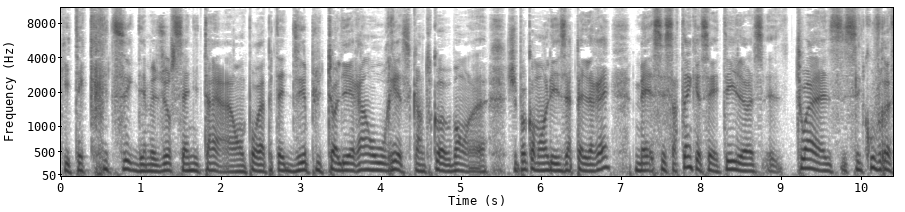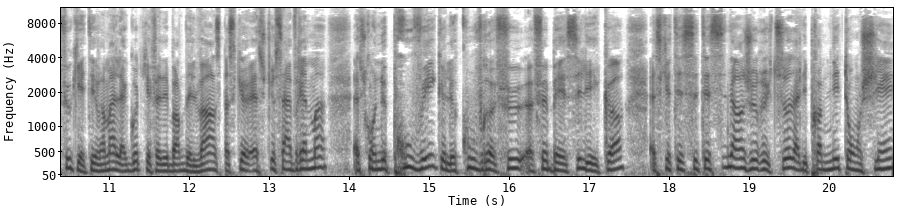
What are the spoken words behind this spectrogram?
qui étaient critiques des mesures sanitaires, on pourrait peut-être dire plus tolérants au risque. En tout cas, bon, euh, je sais pas comment on les appellerait, mais c'est certain que ça a été, toi, c'est le couvre-feu qui a été vraiment la goutte qui a fait déborder le vase parce que est-ce que ça a vraiment, est-ce qu'on a prouvé que le couvre-feu a fait baisser les cas? Est-ce que c'était si dangereux que ça d'aller promener ton chien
